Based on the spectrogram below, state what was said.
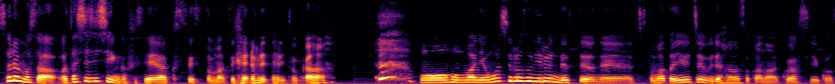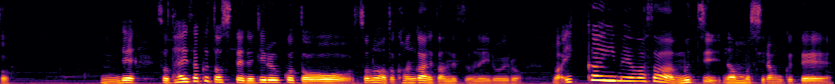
それもさ私自身が不正アクセスと間違えられたりとか もうほんまに面白すぎるんですよね。ちょっとまた YouTube で話そうかな詳しいこと。でそう対策としてできることをその後考えたんですよねいろいろ、まあ、1回目はさ無知何も知らんくて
